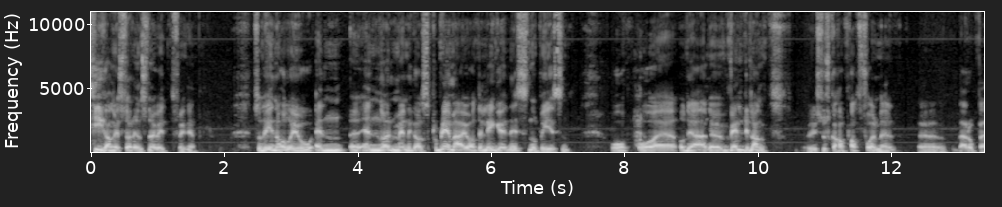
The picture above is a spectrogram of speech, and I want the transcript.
ti ganger større enn Snøhvit, f.eks. Så det inneholder jo en enorm mengde. Problemet er jo at det ligger nesten i isen. Og, og, eh, og, det er eh, veldig langt hvis du skal ha plattformer uh, der oppe.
